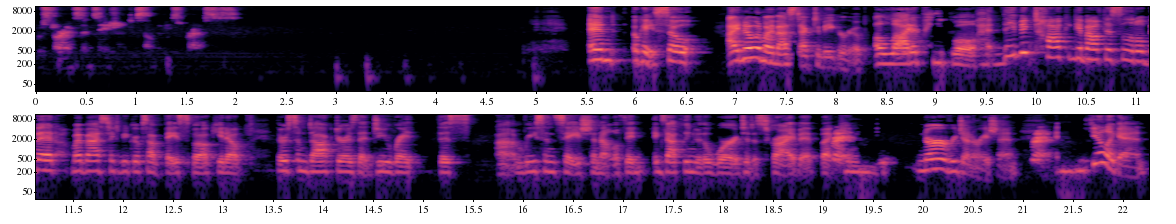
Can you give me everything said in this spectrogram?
restoring sensation to somebody's breasts. And okay, so I know in my mastectomy group, a lot of people they've been talking about this a little bit. My mastectomy group's on Facebook. You know, there's some doctors that do rate this um, resensation. I don't know if they exactly knew the word to describe it, but right. can nerve regeneration right. and feel again.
